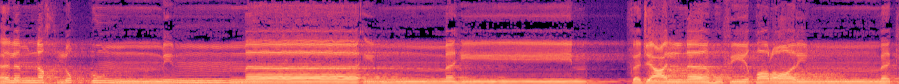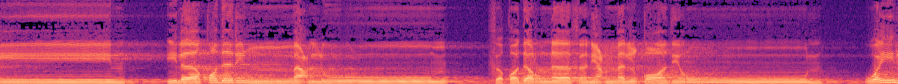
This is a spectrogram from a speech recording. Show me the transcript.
ألم نخلقكم من ماء مهين؟ فجعلناه في قرار مكين. إلى قدر معلوم. فقدرنا فنعم القادرون. ويل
